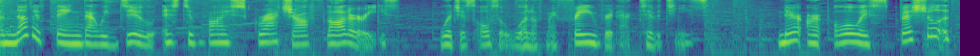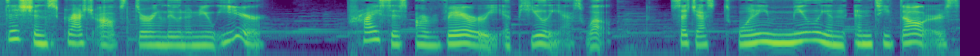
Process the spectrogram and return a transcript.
Another thing that we do is to buy scratch off lotteries, which is also one of my favorite activities. There are always special edition scratch offs during Lunar New Year. Prices are very appealing as well, such as 20 million NT dollars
